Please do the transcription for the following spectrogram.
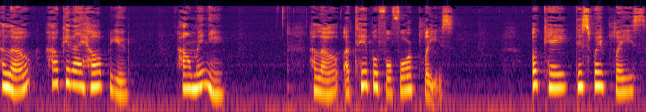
Hello, how can I help you? How many? Hello, a table for four, please. Okay, this way, please.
